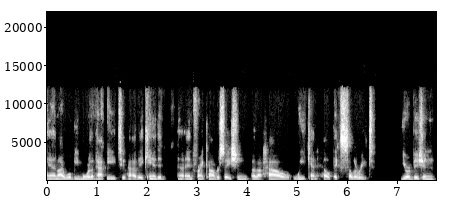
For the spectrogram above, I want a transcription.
And I will be more than happy to have a candid uh, and frank conversation about how we can help accelerate your vision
